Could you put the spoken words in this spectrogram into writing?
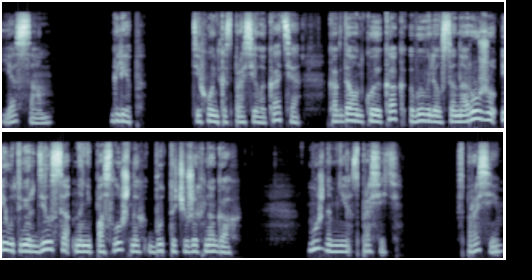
Я сам. Глеб, Тихонько спросила Катя, когда он кое-как вывалился наружу и утвердился на непослушных, будто чужих ногах. «Можно мне спросить?» «Спроси».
